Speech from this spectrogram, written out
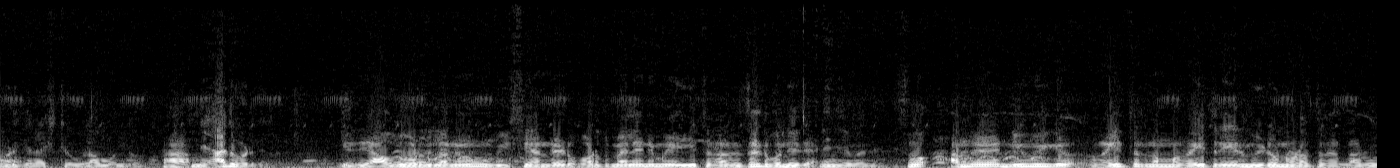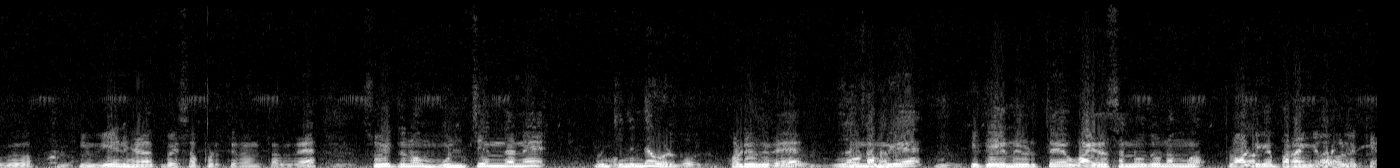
ಹೊಡೆದಿನ ಅಷ್ಟೇ ಉಳ ಮುಂದು. ಹಾ. ಇನ್ನು ಯಾವ್ದು ಹೊಡೆದಿಲ್ಲ. ಇದು ಯಾವ್ದು ಹೊಡೆದಿಲ್ಲ ನೀವು? ವಿ ಸಿ ಹಂಡ್ರೆಡ್ ಹೊಡೆದ ಮೇಲೆ ನಿಮಗೆ ಈ ತರ ರಿಸಲ್ಟ್ ಬಂದಿದೆ. ಸೊ ಅಂದ್ರೆ ನೀವು ಈಗ ರೈತರು ನಮ್ಮ ರೈತರು ಏನ್ ವಿಡಿಯೋ ನೋಡತ್ತಾರೆ ಎಲ್ಲರಿಗೂ ನೀವು ಏನ್ ಹೇಳಕ್ ಬಯಸ ಪಡ್ತೀರ ಅಂತಂದ್ರೆ ಸೊ ಇದು ನಾವು ಮುಂಚಿಂದನೇ ಮುಂಚಿನಿಂದ ಹೊಡಬಹುದು ಹೊಡೆದ್ರೆ ನಮಗೆ ಇದೇನು ಇರುತ್ತೆ ವೈರಸ್ ಅನ್ನೋದು ನಮ್ಮ ಪ್ಲಾಟ್ಗೆ ಬರಂಗಿಲ್ಲ ಹೊಲಕ್ಕೆ.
